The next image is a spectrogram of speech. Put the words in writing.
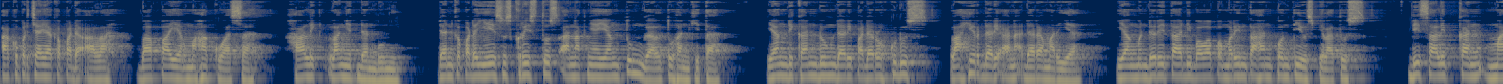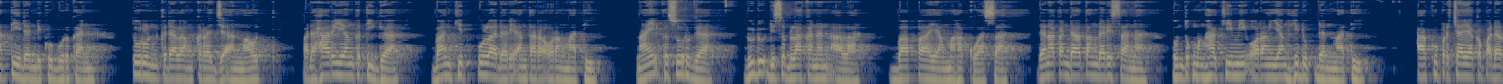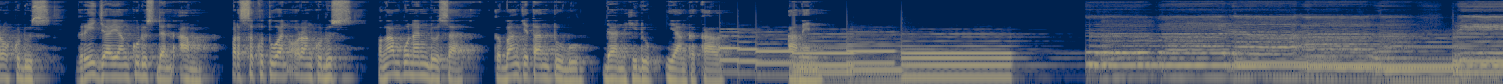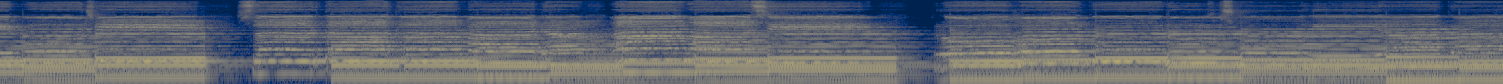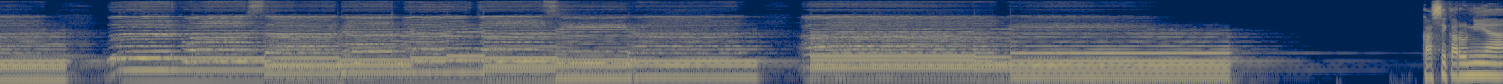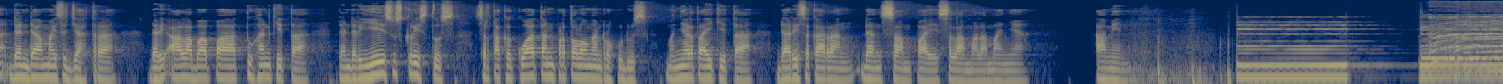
Aku percaya kepada Allah, Bapa yang Maha Kuasa, Halik langit dan bumi, dan kepada Yesus Kristus anaknya yang tunggal Tuhan kita, yang dikandung daripada roh kudus, lahir dari anak darah Maria, yang menderita di bawah pemerintahan Pontius Pilatus, disalibkan, mati dan dikuburkan, turun ke dalam kerajaan maut, pada hari yang ketiga, bangkit pula dari antara orang mati, naik ke surga, duduk di sebelah kanan Allah, Bapa yang Maha Kuasa, dan akan datang dari sana untuk menghakimi orang yang hidup dan mati. Aku percaya kepada Roh Kudus, gereja yang kudus dan am, persekutuan orang kudus, pengampunan dosa, kebangkitan tubuh, dan hidup yang kekal. Amin. Kasih karunia dan damai sejahtera dari Allah Bapa Tuhan kita dan dari Yesus Kristus serta kekuatan pertolongan Roh Kudus menyertai kita dari sekarang dan sampai selama-lamanya. Amin. Amin.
